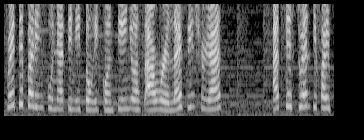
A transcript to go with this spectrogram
Pwede pa rin po natin itong i-continue as our life insurance at least 25%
